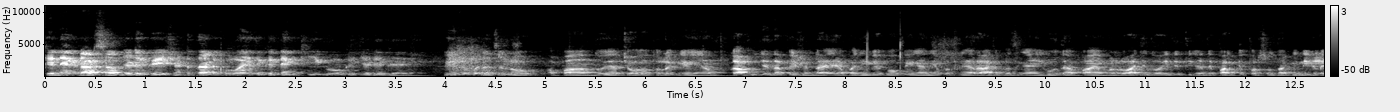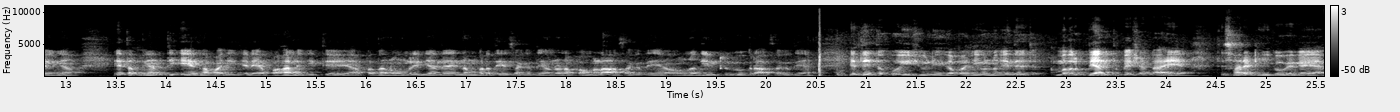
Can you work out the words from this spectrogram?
ਕਿੰਨੇ ਕੁ ਡਾਕਟਰ ਸਾਹਿਬ ਜਿਹੜੇ ਪੇਸ਼ੈਂਟ ਤੁਹਾਡੇ ਕੋਲ ਆਏ ਤੇ ਕਿੰਨੇ ਕੁ ਠੀਕ ਹੋ ਕੇ ਜਿਹੜੇ ਗਏ? ਇਹ ਤਾਂ ਭਾਜੀ ਚਲੋ ਆਪਾਂ 2014 ਤੋਂ ਲੱਗੇ ਹੋਏ ਆ ਕਾਫੀ ਜ਼ਿਆਦਾ ਪੇਸ਼ੈਂਟ ਆਏ ਆ ਭਾਜੀ ਵੇਖੋ ਕਈਆਂ ਦੀਆਂ ਪੱਥਰੀਆਂ ਰਾਹ 'ਚ ਫਸੀਆਂ ਸੀ ਉਹ ਤਾਂ ਆਪਾਂ ਮੰਨ ਲਓ ਅੱਜ ਦਵਾਈ ਦਿੱਤੀ ਤੇ ਭਰ ਕੇ ਪਰਸੋਂ ਤੱਕ ਹੀ ਨਿਕਲ ਗਈਆਂ ਇਹ ਤਾਂ ਬੇਅੰਤੀ ਕੇਸ ਆ ਭਾਜੀ ਜਿਹੜੇ ਆਪਾਂ ਹੱਲ ਕੀਤੇ ਹੋਏ ਆ ਆਪਾਂ ਤੁਹਾਨੂੰ ਮਰੀਜ਼ਾਂ ਦੇ ਨੰਬਰ ਦੇ ਸਕਦੇ ਆ ਉਹਨਾਂ ਨੂੰ ਆਪਾਂ ਮਿਲਾ ਸਕਦੇ ਆ ਉਹਨਾਂ ਦੀ ਇੰਟਰਵਿਊ ਕਰਾ ਸਕਦੇ ਆ ਇਹਦੇ ਤਾਂ ਕੋਈ ਇਸ਼ੂ ਨਹੀਂ ਹੈਗਾ ਭਾਜੀ ਉਹਨਾਂ ਇਹਦੇ ਵਿੱਚ ਮਤਲਬ ਬੇਅੰਤ ਪੇਸ਼ੈਂਟ ਆਏ ਆ ਤੇ ਸਾਰੇ ਠੀਕ ਹੋ ਕੇ ਗਏ ਆ।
